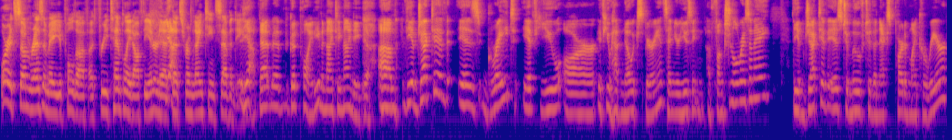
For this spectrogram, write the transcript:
Or it's some resume you pulled off a free template off the internet Yeah. that's from 1970. Yeah, that uh, good point. Even 1990. Yeah. Um, the objective is great if you are if you have no experience and you're using a functional resume. The objective is to move to the next part of my career.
